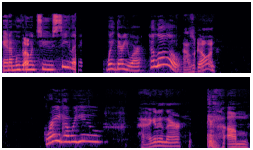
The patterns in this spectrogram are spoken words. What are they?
And I'm moving on to Celie. Wait, there you are. Hello. How's it going? Great. How are you? Hanging in there. um,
